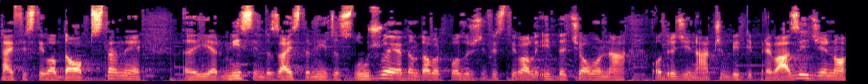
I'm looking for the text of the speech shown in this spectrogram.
taj festival da opstane, e, jer mislim da zaista Niš zaslužuje jedan dobar pozorišni festival i da će ovo na određen način biti prevaziđeno,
